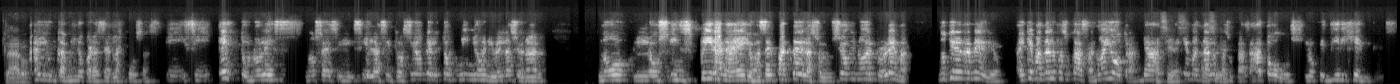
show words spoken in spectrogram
Claro. hay un camino para hacer las cosas. Y si esto no les, no sé, si, si la situación de estos niños a nivel nacional no los inspiran a ellos a ser parte de la solución y no del problema, no tienen remedio. Hay que mandarlos para su casa, no hay otra. Ya, Así hay es, que mandarlos para es. su casa, a todos los que, dirigentes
